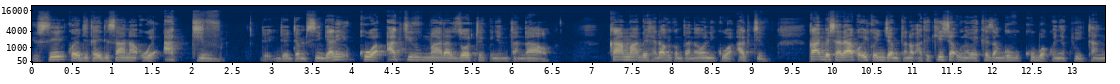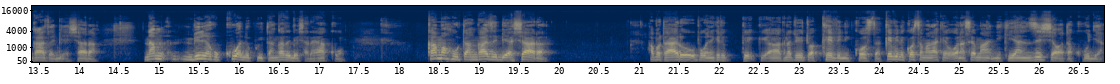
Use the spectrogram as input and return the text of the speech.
You see? Kwa hiyo jitahidi sana uwe active. Ndio cha msingi. Yaani kuwa active mara zote kwenye mtandao. Kama biashara yako iko mtandaoni kuwa active. Kama biashara yako iko nje ya mtandao hakikisha unawekeza nguvu kubwa kwenye kuitangaza biashara na mbinu ya kukua ni kuitangaza biashara yako kama hutangazi biashara hapo tayari upo kwenye kitu ki- ki- ah, kinachoitwa Kevin Costa. Kevin Costa maana yake wanasema nikianzisha watakuja,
